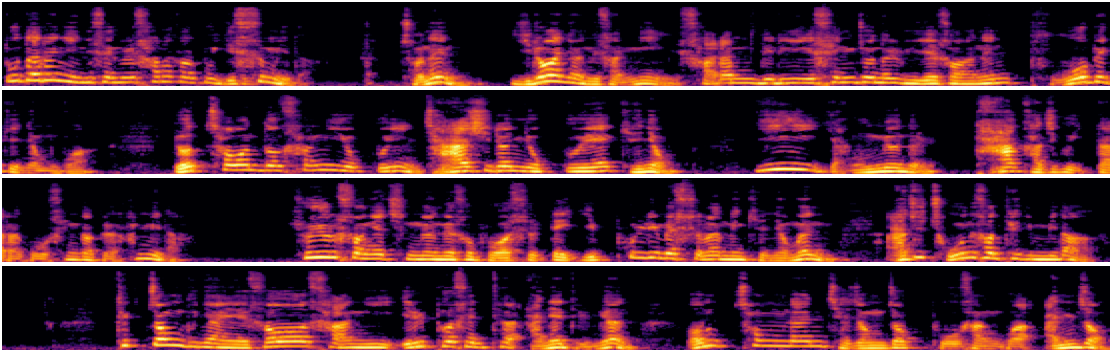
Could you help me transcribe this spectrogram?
또 다른 인생을 살아가고 있습니다. 저는 이러한 현상이 사람들이 생존을 위해서 하는 부업의 개념과 몇 차원 더 상위 욕구인 자아실현 욕구의 개념, 이 양면을 다 가지고 있다라고 생각을 합니다. 효율성의 측면에서 보았을 때 이 폴리메스라는 개념은 아주 좋은 선택입니다. 특정 분야에서 상위 1% 안에 들면 엄청난 재정적 보상과 안정,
